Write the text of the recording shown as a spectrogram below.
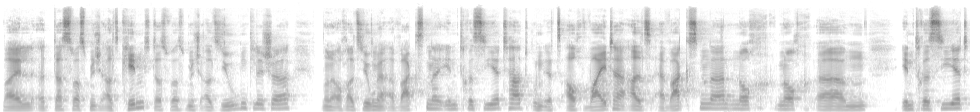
Weil äh, das, was mich als Kind, das, was mich als Jugendlicher und auch als junger Erwachsener interessiert hat und jetzt auch weiter als Erwachsener noch, noch ähm, interessiert,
